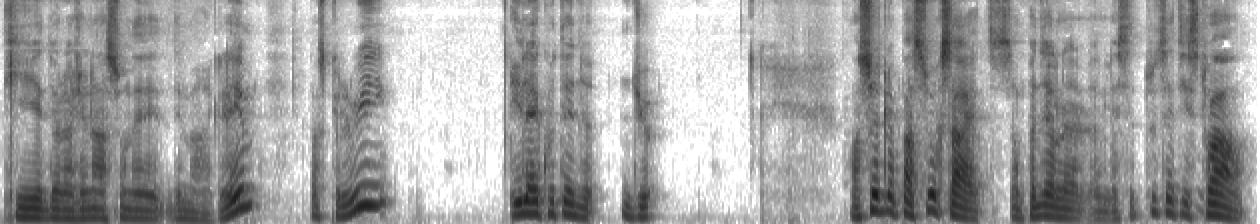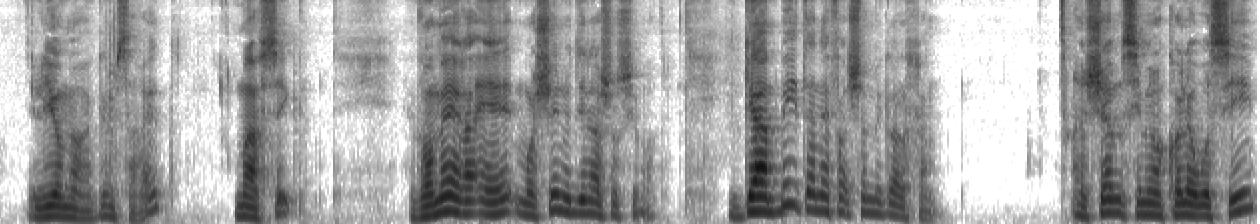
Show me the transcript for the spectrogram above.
qui est de la génération des, des Maraglim Parce que lui, il a écouté Dieu. Ensuite, le pasuk s'arrête. On peut dire toute cette histoire liée au Meraglim s'arrête. Mafsik. Vomer et Moshe nous dit la chose suivante. Gambit Hachem s'est mis en colère aussi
